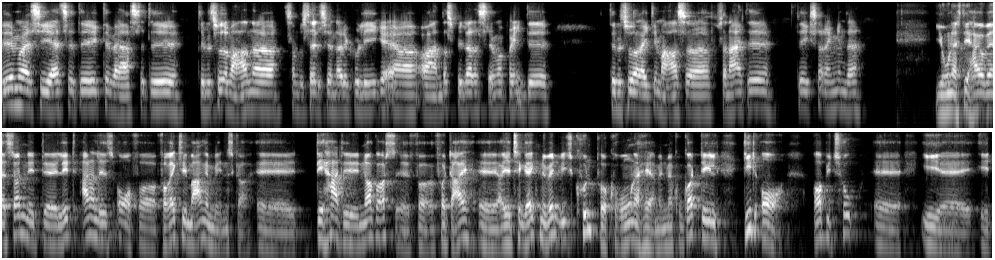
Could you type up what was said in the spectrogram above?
Det må jeg sige ja til. Det er ikke det værste. Det, det betyder meget, når, som du selv siger, når det er kollegaer og, og andre spillere, der stemmer på en. Det, det betyder rigtig meget, så, så nej, det, det er ikke så ringe endda. Jonas, det har jo været sådan et øh, lidt anderledes år for, for rigtig mange mennesker. Øh, det har det nok også øh, for, for dig, øh, og jeg tænker ikke nødvendigvis kun på corona her, men man kunne godt dele dit år op i to øh, i øh, et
